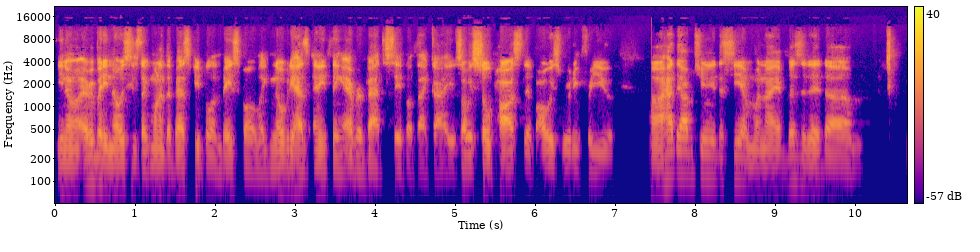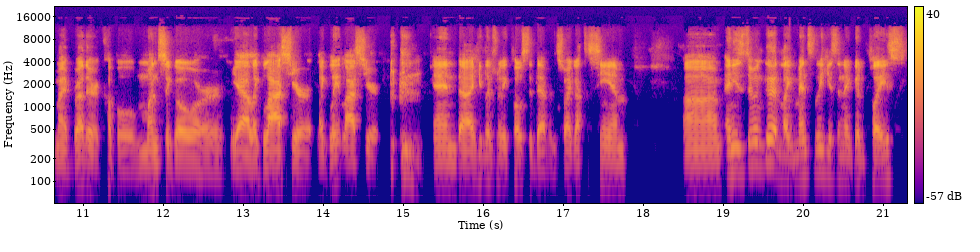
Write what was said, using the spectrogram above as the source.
you know, everybody knows he's like one of the best people in baseball. Like nobody has anything ever bad to say about that guy. He was always so positive, always rooting for you. Uh, I had the opportunity to see him when I visited um, my brother a couple months ago, or yeah, like last year, like late last year, and uh, he lives really close to Devon, so I got to see him, um, and he's doing good. Like mentally, he's in a good place.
